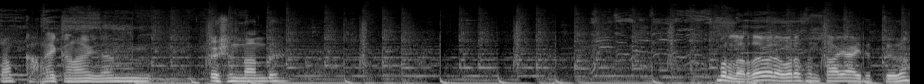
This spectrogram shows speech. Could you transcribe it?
Tam karay kanayla ışınlandı. Buralarda böyle orasını taya aydırttırdım.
